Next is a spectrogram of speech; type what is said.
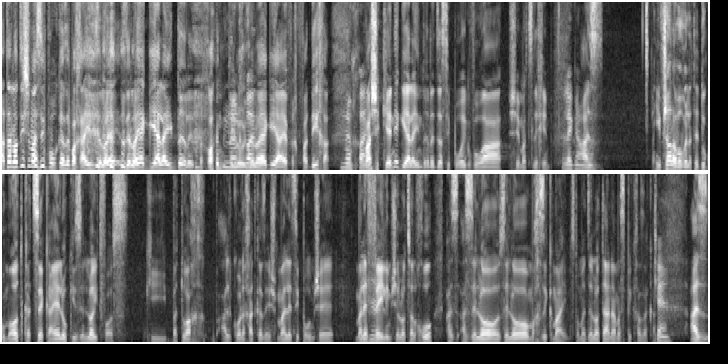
אתה- לא תשמע סיפור כזה בחיים, זה לא, זה לא יגיע לאינטרנט, נכון? כאילו, זה נכון. לא יגיע, ההפך, פדיחה. נכון. מה שכן יגיע לאינטרנט זה הסיפורי גבורה שמצליחים. לגמרי. אז אי אפשר לבוא ולתת דוגמאות קצה כאלו, כי זה לא יתפוס. כי בטוח על כל אחד כזה יש מלא סיפורים, ש... מלא. פיילים שלא צלחו, אז, אז זה, לא, זה לא מחזיק מים. זאת אומרת, זה לא טענה מספיק חזקה. כן. אז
